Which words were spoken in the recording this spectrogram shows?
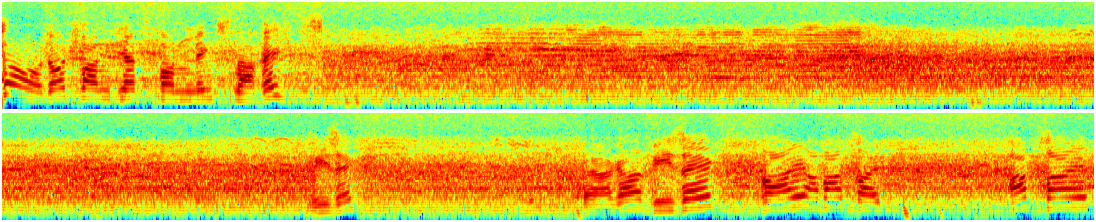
So, Deutschland jetzt von links nach rechts. Wiesek. Berger, Wiesek, frei, aber Abseits. Abseits,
